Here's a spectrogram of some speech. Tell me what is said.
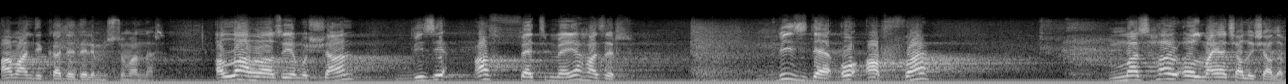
Aman dikkat edelim Müslümanlar. Allahu Azimuşşan bizi affetmeye hazır. Biz de o affa mazhar olmaya çalışalım.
